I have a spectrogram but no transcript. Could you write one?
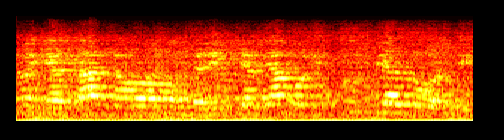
Noi che è andato richiamiamoli tutti all'ordine.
